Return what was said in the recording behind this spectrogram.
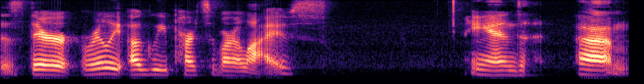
is there really ugly parts of our lives. And um,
